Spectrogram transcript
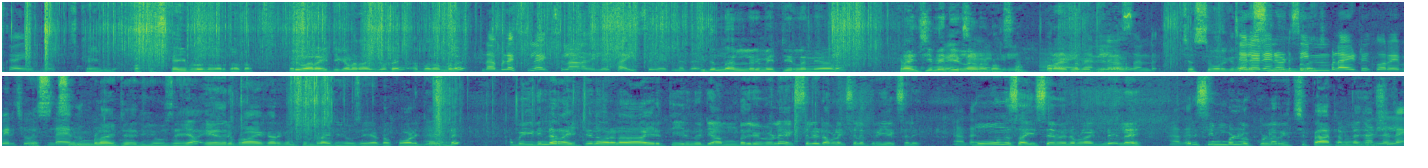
sky blue sky blue okay sky blue എന്ന് പറഞ്ഞാട്ടോ ഒരു വെറൈറ്റി കളർ ആയിക്കോട്ടെ. അപ്പോൾ നമ്മൾ ഡബിൾ എക്സൽ എക്സൽ ആണ് ഇതിൽ സൈസ് വരുന്നത്. ഇത് നല്ലൊരു മെറ്റീരിയൽ തന്നെയാണ്. ക്രഞ്ചി മെറ്റീരിയൽ ആണ്? കേട്ടോ സൂപ്പർ ആയിട്ടുള്ള മെറ്റീരിയൽ ആണ്. ചെസ്റ്റ് വർക്ക് സിമ്പിൾ ആയിട്ട് കുറെ പേര് ചോദിച്ചിട്ടുണ്ടായിരുന്നു. സിമ്പിൾ ആയിട്ട് ഇത് യൂസ് ചെയ്യാം. ഏതൊരു പ്രായക്കാർക്കും സിമ്പിൾ ആയിട്ട് യൂസ് ചെയ്യാം കേട്ടോ. ക്വാളിറ്റി ഉണ്ട്. അപ്പോൾ ഇതിന്റെ റേറ്റ് എന്ന് പറയുന്നത് ആയിരത്തി ഇരുന്നൂറ്റി അമ്പത് രൂപയുള്ള XL double XL three XL മൂന്ന് സൈസ് അവൈലബിൾ ആയിട്ടുണ്ട് അല്ലേ? ഒരു സിമ്പിൾ ലുക്കുള്ള റിച്ച് പാറ്റേൺ അല്ലേ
